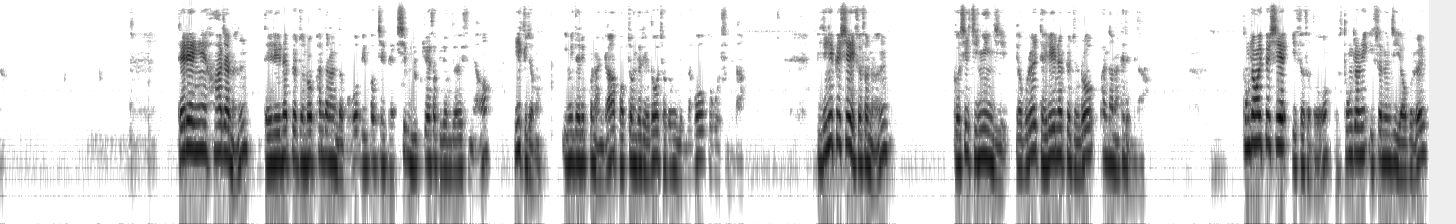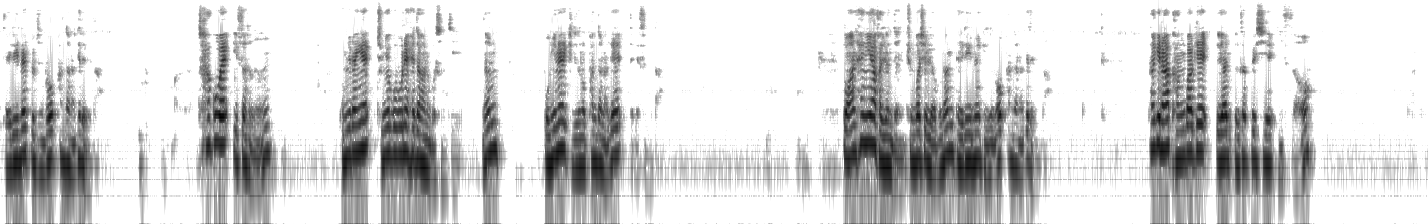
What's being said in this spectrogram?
대리행위 하자는 대리인의 표준으로 판단한다고 민법 제116조에서 규정되어 있으며 이 규정은 임의대리뿐 아니라 법정대리에도 적용된다고 보고 있습니다. 비즈니 표시에 있어서는 그것이 진위인지 여부를 대리인의 표준으로 판단하게 됩니다. 통정의 표시에 있어서도 통정이 있었는지 여부를 대리인의 표준으로 판단하게 됩니다. 착오에 있어서는 법률행위의 중요 부분에 해당하는 것인지는 본인의 기준으로 판단하게 되겠습니다. 또한 행위와 관련된 중과실 여부는 대리인의 기준으로 판단하게 됩니다. 사기나 강박에 의한 의사표시에 있어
